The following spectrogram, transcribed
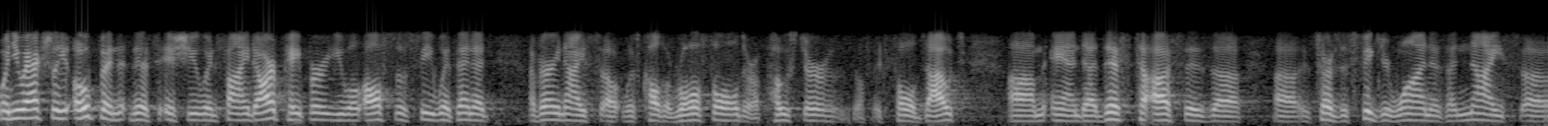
When you actually open this issue and find our paper, you will also see within it a very nice, uh, what's called a roll fold or a poster. It folds out. Um, and uh, this to us is, uh, uh serves as figure one as a nice uh,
